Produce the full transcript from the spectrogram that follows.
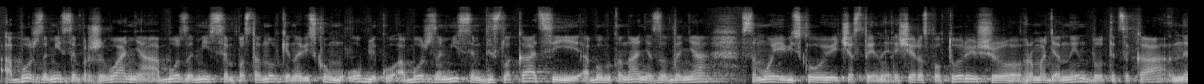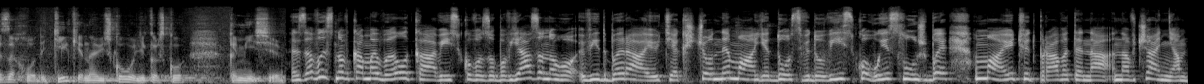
або ж за місцем проживання, або за місцем постановки на військовому обліку, або ж за місцем дислокації або виконання завдання самої військової частини. Ще раз повторюю, що громадянин до ТЦК не заходить тільки на військову лікарську комісію. За висновками ВЛК військовозобов'язаного відбирають, якщо немає досвіду військової служби, мають відправити на навчання.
